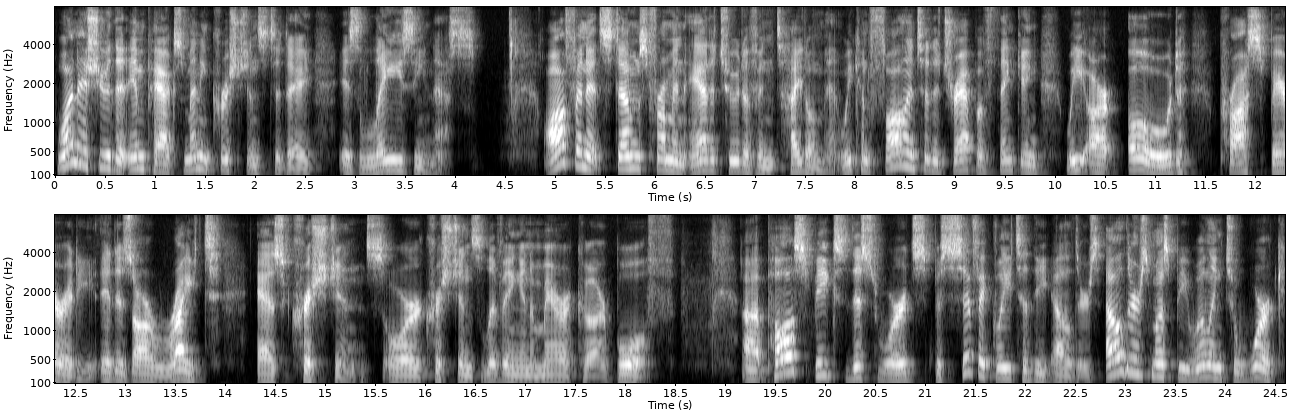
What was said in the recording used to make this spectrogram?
One issue that impacts many Christians today is laziness. Often it stems from an attitude of entitlement. We can fall into the trap of thinking we are owed prosperity. It is our right as Christians or Christians living in America or both. Uh, Paul speaks this word specifically to the elders. Elders must be willing to work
